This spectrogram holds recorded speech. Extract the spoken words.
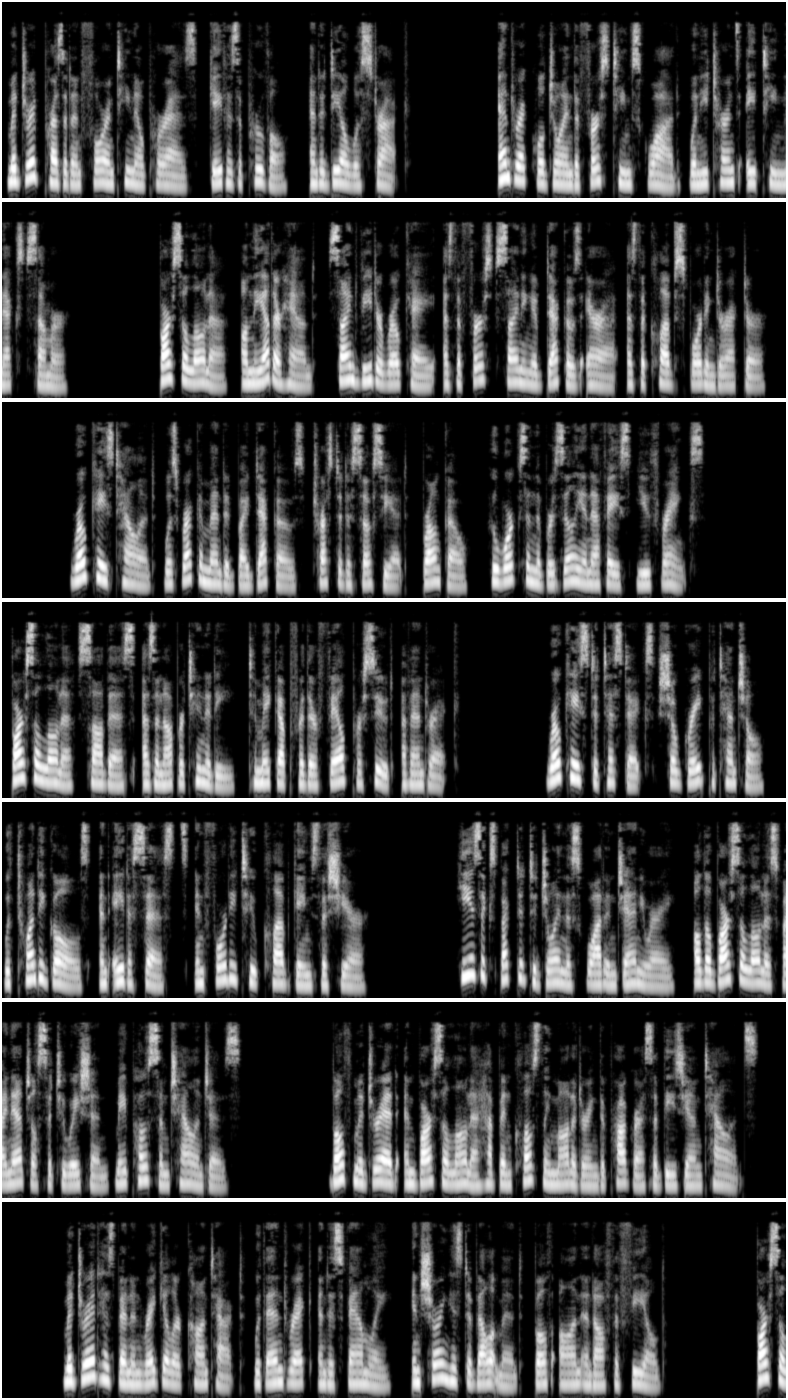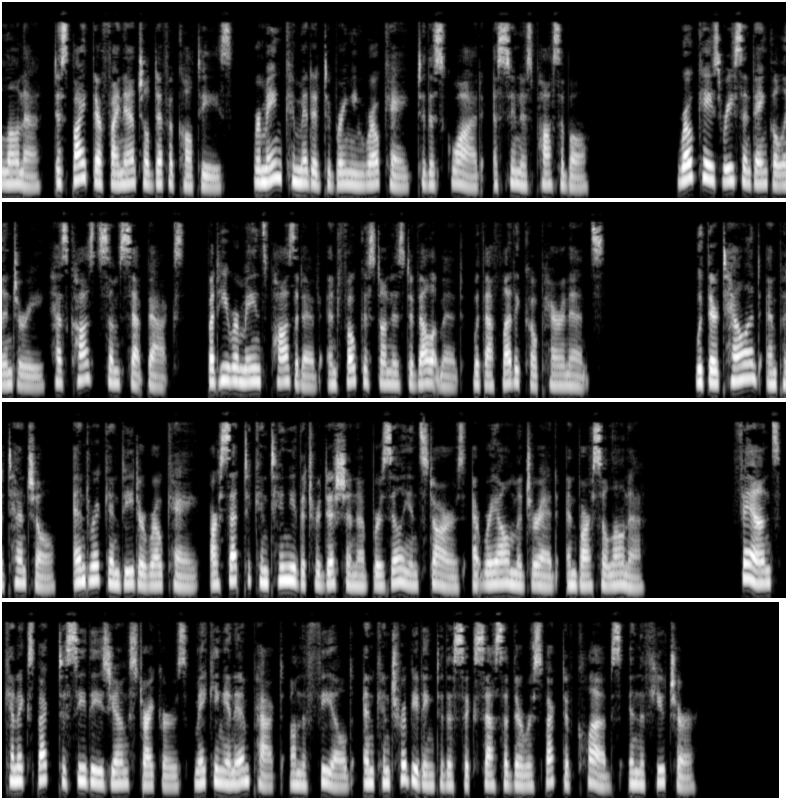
Madrid president Florentino Perez gave his approval, and a deal was struck. Endrick will join the first team squad when he turns 18 next summer. Barcelona, on the other hand, signed Vitor Roque as the first signing of Deco's era as the club's sporting director. Roque's talent was recommended by Deco's trusted associate, Branco, who works in the Brazilian FA's youth ranks. Barcelona saw this as an opportunity to make up for their failed pursuit of Endrick. Roque's statistics show great potential, with 20 goals and 8 assists in 42 club games this year. He is expected to join the squad in January, although Barcelona's financial situation may pose some challenges. Both Madrid and Barcelona have been closely monitoring the progress of these young talents. Madrid has been in regular contact with Endrick and his family, ensuring his development both on and off the field. Barcelona, despite their financial difficulties, remain committed to bringing Roque to the squad as soon as possible. Roque's recent ankle injury has caused some setbacks, but he remains positive and focused on his development with Athletico Paranaense. With their talent and potential, Endrick and Vitor Roque are set to continue the tradition of Brazilian stars at Real Madrid and Barcelona. Fans can expect to see these young strikers making an impact on the field and contributing to the success of their respective clubs in the future.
